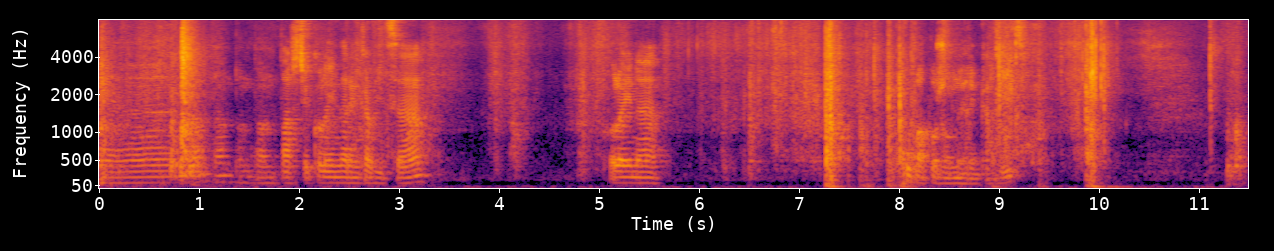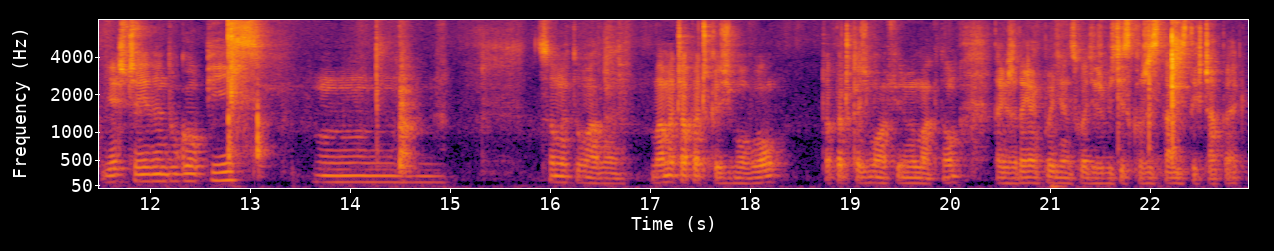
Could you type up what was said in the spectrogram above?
Eee, pam, pam, pam. Patrzcie, kolejne rękawice. Kolejne kupa porządnych rękawic. Jeszcze jeden długopis. Mm, Co my tu mamy? Mamy czapeczkę zimową. Czapeczka zimowa firmy Mactom. Także tak jak powiedziałem, słuchajcie, żebyście skorzystali z tych czapek.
